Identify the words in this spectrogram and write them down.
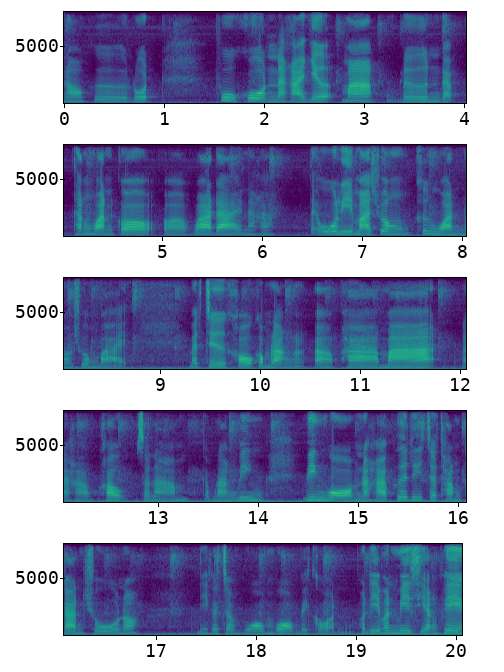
เนาะ คือรถผู้คนนะคะ เยอะมากเดินแบบทั้งวันก็ว่าได้นะคะ แต่อูรีมาช่วงครึ่งวันเนาะช่วงบ่าย มาเจอเขากำลังพาม้านะคะ เข้าสนามกำลังวิ่งวิ่งวอร์มนะคะ เพื่อที่จะทำการโชว์เนาะ นี่ก็จะวอร์มวอร์มไปก่อน พอดีมันมีเสียงเพลง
